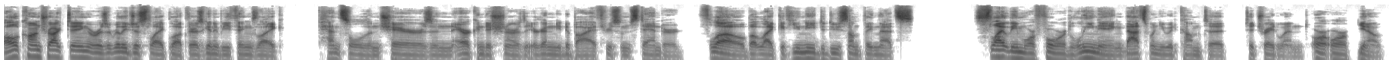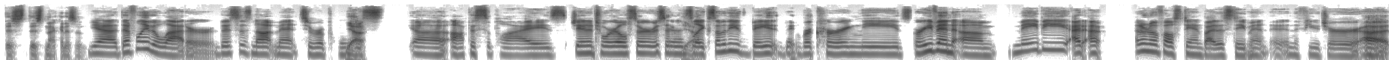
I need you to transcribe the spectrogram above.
all contracting, or is it really just like, look, there's going to be things like pencils and chairs and air conditioners that you're going to need to buy through some standard flow, but like if you need to do something that's slightly more forward leaning, that's when you would come to to Tradewind or or you know this this mechanism. Yeah, definitely the latter. This is not meant to replace yeah. uh, office supplies, janitorial services, yeah. like some of these ba- recurring needs, or even um, maybe I, I, I don't know if I'll stand by this statement in the future, uh,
